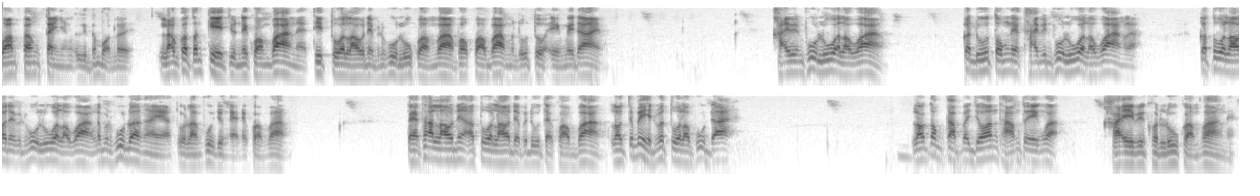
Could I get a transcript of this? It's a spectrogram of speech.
ความปรุงแต่งอย่างอื่นทั้งหมดเลย เราก็สังเกตอยู่ในความว่างเนี่ยที่ตัวเราเนี่ยเป็นผู้รู้ความว่าง เพราะความว่างมันรู้ตัวเองไม่ได้ ใครเป็นผู้รู้ว่าเราว่าง ก็ดูตรงเนี่ยใครเป็นผู้รู้ว่าเราว่างล่ะ ก็ตัวเราเนี่ยเป็นผู้รู้ว่าเราว่าง แล้วมันพูดว่าไงอะตัวเราพูดยังไงในความว่าง แต่ถ้าเราเนี่ยเอาตัวเราเนี่ยไปดูแต่ความว่าง เราจะไม่เห็นว่าตัวเราพูดได้ เราต้องกลับไปย้อนถามตัวเองว่า ใครเป็นคนรู้ความว่างเนี่ย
